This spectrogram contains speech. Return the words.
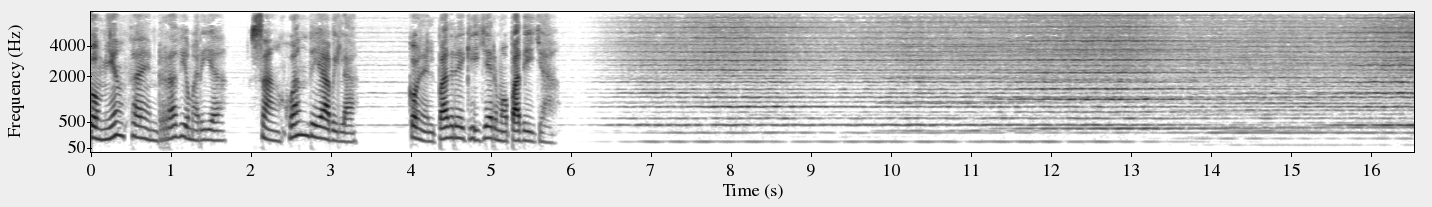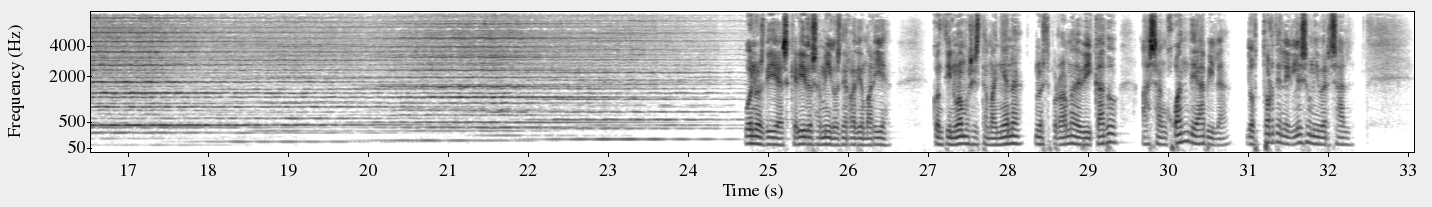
Comienza en Radio María San Juan de Ávila con el Padre Guillermo Padilla. Buenos días, queridos amigos de Radio María. Continuamos esta mañana nuestro programa dedicado a San Juan de Ávila, doctor de la Iglesia Universal.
